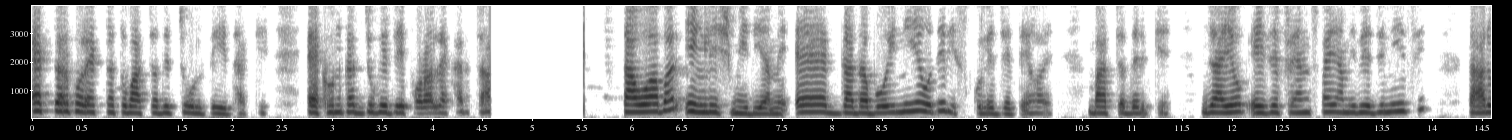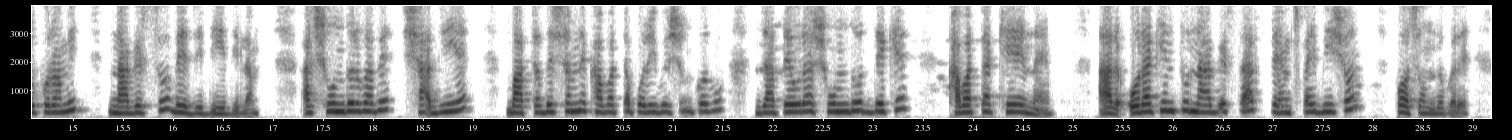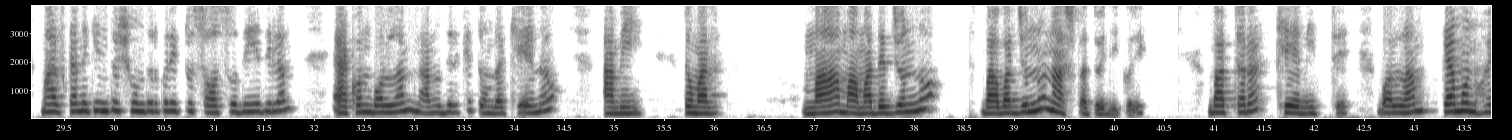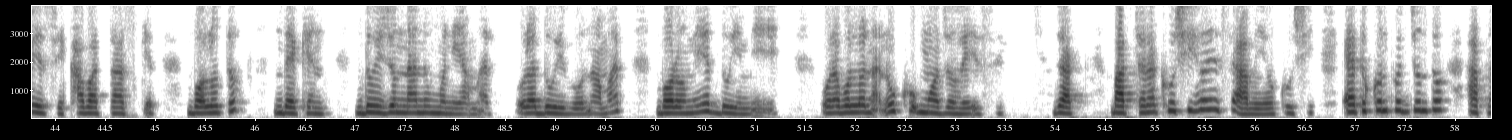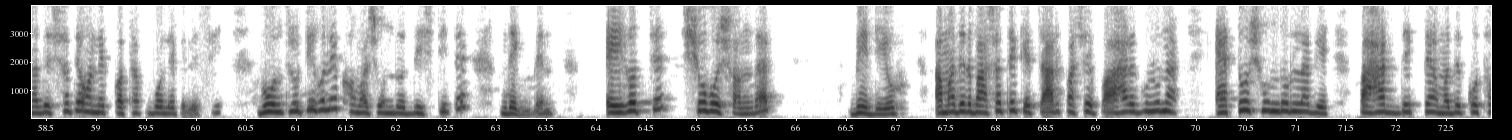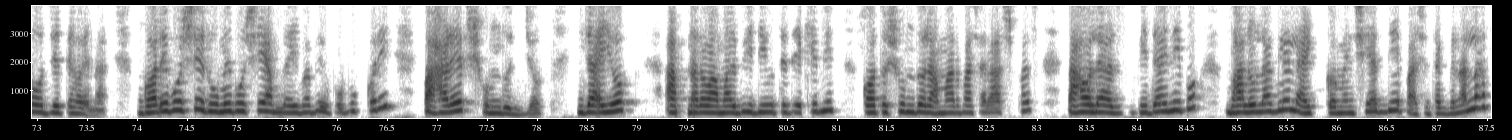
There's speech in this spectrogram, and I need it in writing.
একটার পর একটা তো বাচ্চাদের চলতেই থাকে। এখনকার যুগে যে পড়ালেখার চাপ, তাও আবার ইংলিশ মিডিয়ামে এক গাদা বই নিয়ে ওদের স্কুলে যেতে হয় বাচ্চাদেরকে। যাই হোক, এই যে ফ্রেঞ্চ ফ্রাই আমি ভেজে নিয়েছি। তার উপর আমি নাগেটসও ভেজে দিয়ে দিলাম। আর সুন্দরভাবে সাজিয়ে বাচ্চাদের সামনে খাবারটা পরিবেশন করব, যাতে ওরা সুন্দর দেখে খাবারটা খেয়ে নেয়। আর ওরা কিন্তু নাগেটস আর ফ্রেঞ্চ ফ্রাই ভীষণ পছন্দ করে। মাঝখানে কিন্তু সুন্দর করে একটু সসও দিয়ে দিলাম। এখন বললাম, নানুদেরকে তোমরা খেয়ে নাও। আমি তোমার মা, মামাদের জন্য, বাবার জন্য নাস্তা তৈরি করি। বাচ্চারা খেয়ে নিচ্ছে। বললাম, কেমন হয়েছে খাবারটা আজকের? বলো তো, দেখেন, দুইজন নানুমণি আমার, ওরা দুই বোন আমার, বড় মেয়ের দুই মেয়ে। ওরা বলল, নানু, খুব মজা হয়েছে। যাক, বাচ্চারা খুশি হয়েছে, আমিও খুশি। এতক্ষণ পর্যন্ত আপনাদের সাথে অনেক কথা বলে ফেলেছি। ভুল ত্রুটি হলে ক্ষমা সুন্দর দৃষ্টিতে দেখবেন। এই হচ্ছে শুভ সন্ধ্যার ভিডিও। আমাদের বাসা থেকে চারপাশে পাহাড়গুলো না এত সুন্দর লাগে। পাহাড় দেখতে আমাদের কোথাও যেতে হয় না। ঘরে বসে, রুমে বসে আমরা এইভাবে উপভোগ করি পাহাড়ের সৌন্দর্য। যাই হোক, আপনারাও আমার ভিডিওতে দেখে নিন কত সুন্দর আমার বাসার আশপাশ। তাহলে আজ বিদায় নিব। ভালো লাগলে লাইক কমেন্ট শেয়ার দিয়ে পাশে থাকবেন। আল্লাহ।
